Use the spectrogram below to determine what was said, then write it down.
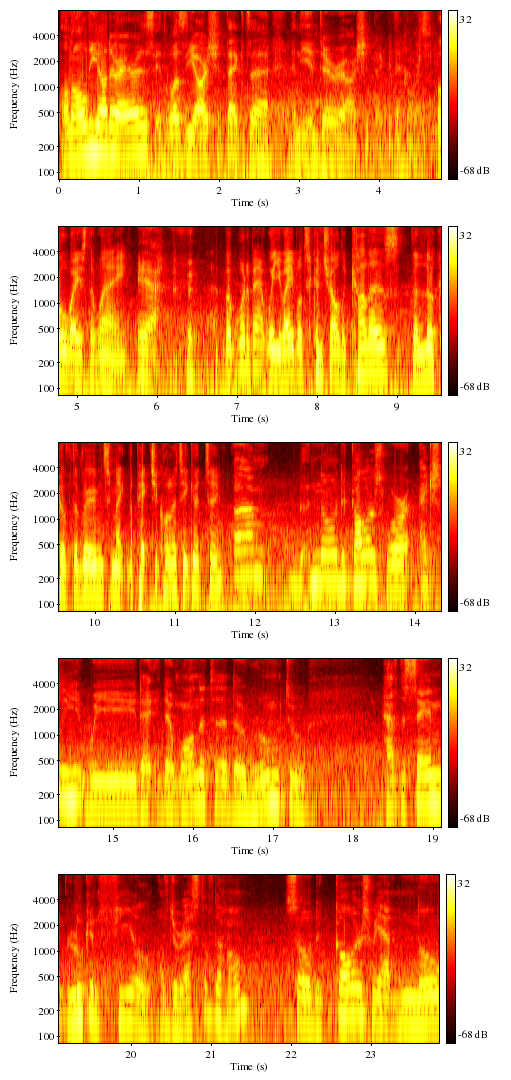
On all the other areas, it was the architect uh, and the interior architect, of yeah. course. Always the way. Yeah. but what about were you able to control the colors, the look of the room to make the picture quality good too? Um, no, the colors were actually we they, they wanted uh, the room to have the same look and feel of the rest of the home. So the colors we had no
